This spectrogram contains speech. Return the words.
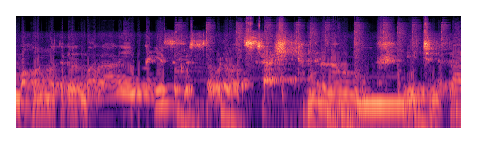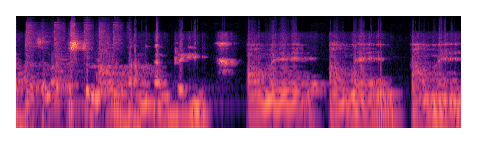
మహోన్నతుడు మా రాని ఉన్న యేసుక్రీస్తు శ్రేష్టమైన నామము ఈ చిన్న ప్రార్థన సమర్పిస్తున్నాను. పరమ తండ్రి. ఆమె ఆమె ఆమె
